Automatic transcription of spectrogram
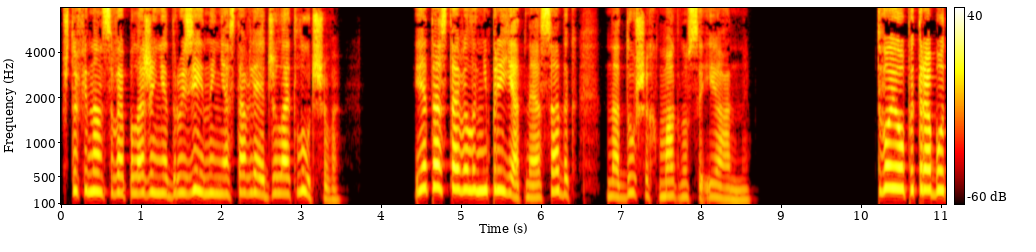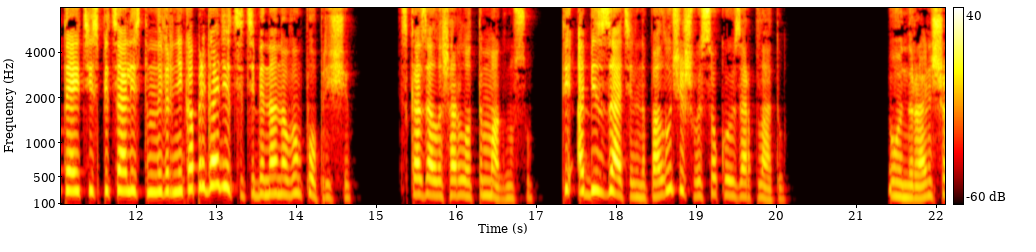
что финансовое положение друзей ныне оставляет желать лучшего. И это оставило неприятный осадок на душах Магнуса и Анны. «Твой опыт работы IT-специалистом наверняка пригодится тебе на новом поприще», сказала Шарлотта Магнусу. «Ты обязательно получишь высокую зарплату». «Он раньше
